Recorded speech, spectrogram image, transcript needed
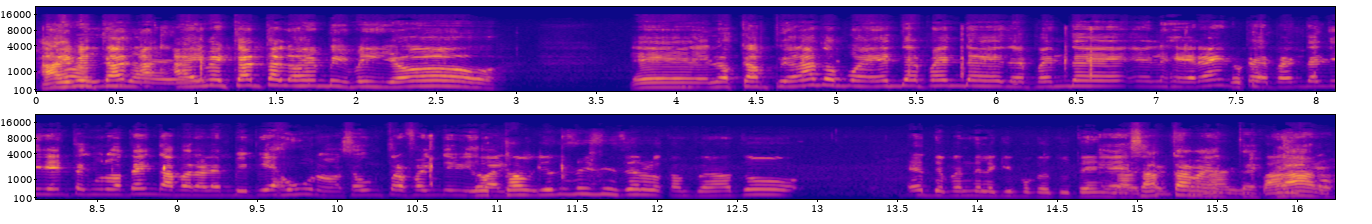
A mí, me, encanta, a mí me encantan los MVP. Yo, eh, los campeonatos, pues depende, depende el gerente, depende el dirigente que uno tenga, pero el MVP es uno, eso es un trofeo individual. yo te soy sincero, los campeonatos es depende del equipo que tú tengas. Exactamente, claro,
